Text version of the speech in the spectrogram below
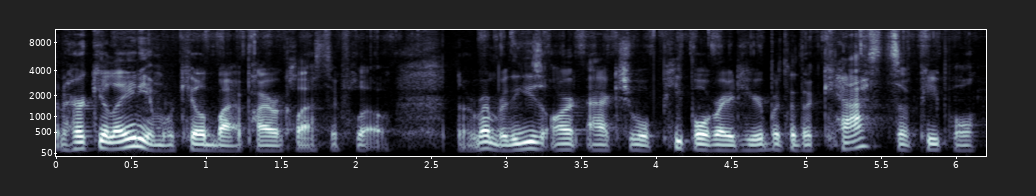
and Herculaneum were killed by a pyroclastic flow. Now remember, these aren't actual people right here, but they're the casts of people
